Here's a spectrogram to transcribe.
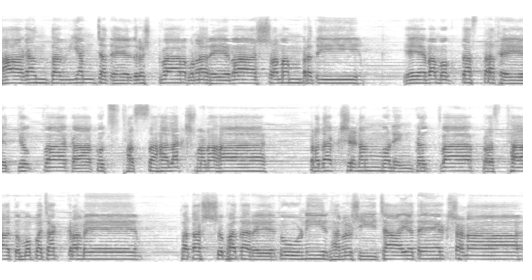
आगन्तव्यम् च ते दृष्ट्वा पुनरेवाश्रमम् प्रति। एवमुक्तस्तथेत्युक्त्वा काकुत्स्थः सह लक्ष्मणः। प्रदक्षिणम् मुनिम् कृत्वा प्रस्थातुमुपचक्रमे ततः शुभतरे तूणी धनुषी चायते क्षणा।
